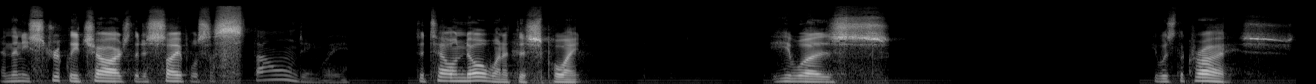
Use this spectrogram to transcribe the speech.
And then he strictly charged the disciples, astoundingly, to tell no one at this point. He was he was the Christ.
